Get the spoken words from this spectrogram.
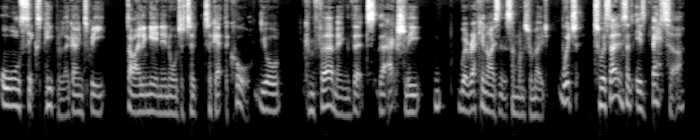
all six people are going to be dialing in in order to, to get the call. You're confirming that that actually we're recognizing that someone's remote, which to a certain extent is better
